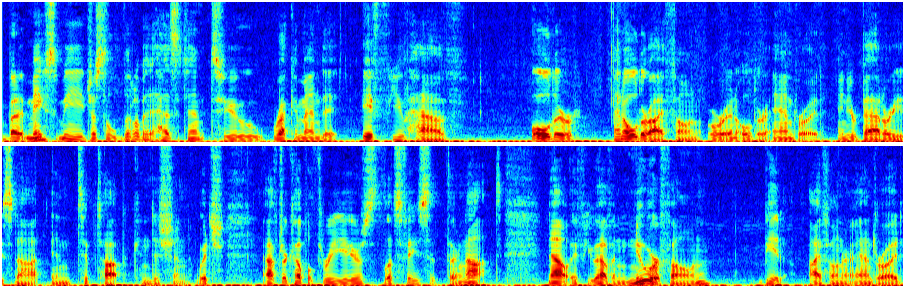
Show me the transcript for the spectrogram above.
but it makes me just a little bit hesitant to recommend it if you have older an older iPhone or an older Android and your battery is not in tip-top condition, which after a couple three years, let's face it, they're not. Now, if you have a newer phone, be it iPhone or Android,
